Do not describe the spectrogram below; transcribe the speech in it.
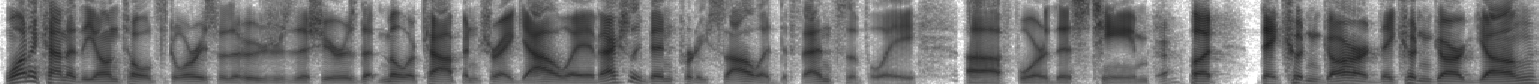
one of kind of the untold stories for the Hoosiers this year is that Miller Kopp and Trey Galloway have actually been pretty solid defensively uh, for this team, but they couldn't guard. They couldn't guard Young,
